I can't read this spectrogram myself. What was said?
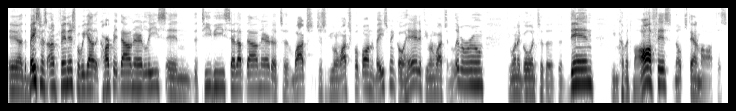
know, the basement's unfinished, but we got the carpet down there at least and the TV set up down there to, to watch. Just if you want to watch football in the basement, go ahead. If you want to watch in the living room, if you want to go into the, the den, you can come into my office. Nope, stand in my office.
